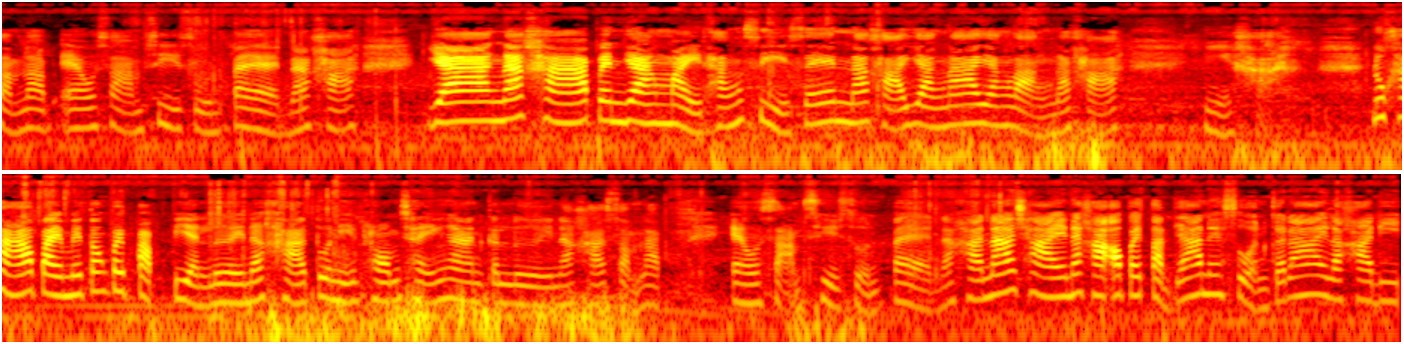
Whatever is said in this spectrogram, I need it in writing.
สำหรับ L 3 4 0 8 นะคะ ยางนะคะเป็นยางใหม่ทั้ง 4 เส้นนะคะ ยางหน้ายางหลังนะคะ นี่ค่ะ ลูกค้าเอาไปไม่ต้องไปปรับเปลี่ยนเลยนะคะ ตัวนี้พร้อมใช้งานกันเลยนะคะสำหรับ L 3 4 0 8 นะคะน่าใช้นะคะ เอาไปตัดหญ้าในสวนก็ได้ราคาดี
